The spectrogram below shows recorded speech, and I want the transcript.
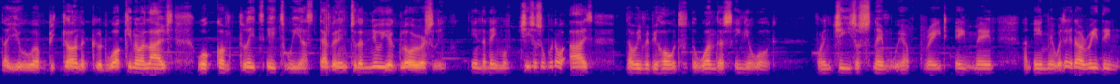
that you have begun a good work in our lives will complete it. We are stepping into the new year gloriously. In the name of Jesus, open our eyes that we may behold the wonders in your word. For in Jesus' name we have prayed. Amen and amen. We're taking our reading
